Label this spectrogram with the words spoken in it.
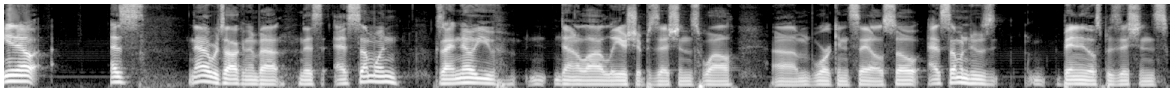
you know, as now that we're talking about this, as someone, because I know you've done a lot of leadership positions while um, working sales. So, as someone who's been in those positions,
